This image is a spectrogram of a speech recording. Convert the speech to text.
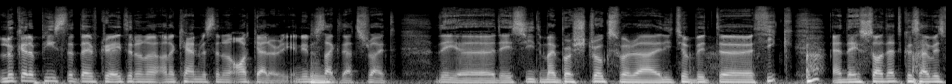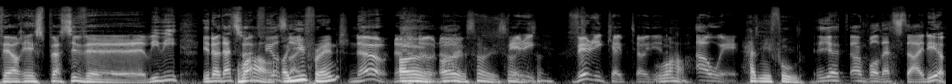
look at a piece that they've created on a, on a canvas in an art gallery, and you're just like, "That's right." They uh, they see that my brush strokes were a little bit uh, thick, and they saw that because I was very expressive. Uh, oui, oui. You know, that's what Wow. it feels Are like. you French? No, no, Oh, no, no. oh, sorry, sorry, Very, sorry. Very Cape Townian. Wow. Aware. Had me fooled. Yeah, uh, well, that's the idea.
